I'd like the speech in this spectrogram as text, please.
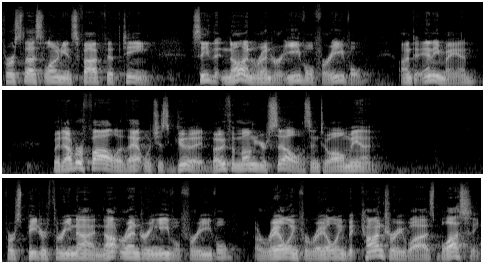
1 Thessalonians 5:15, see that none render evil for evil unto any man, but ever follow that which is good, both among yourselves and to all men. 1 Peter 3 9, not rendering evil for evil, or railing for railing, but contrariwise blessing,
